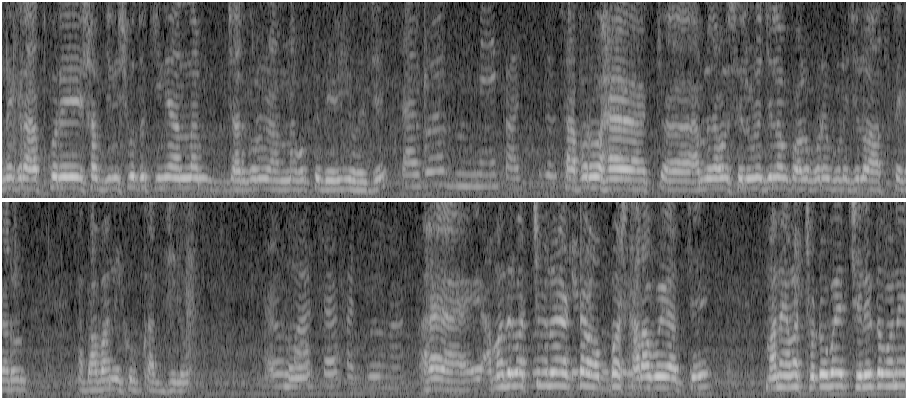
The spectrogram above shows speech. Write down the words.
অনেক রাত করে সব জিনিসপত্র কিনে আনলাম যার কারণে রান্না করতে দেরি হয়েছে। তারপরেও হ্যাঁ আমরা যখন সেলুনে ছিলাম কল করে বলেছিল আসতে কারণ বাবানি খুব কাঁদছিল। হ্যাঁ আমাদের বাচ্চাগুলোর একটা অভ্যাস খারাপ হয়ে যাচ্ছে। মানে আমার ছোটো ভাইয়ের ছেলে তো মানে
